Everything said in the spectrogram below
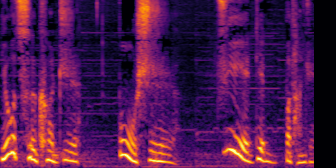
由此可知，布施决定不唐捐。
